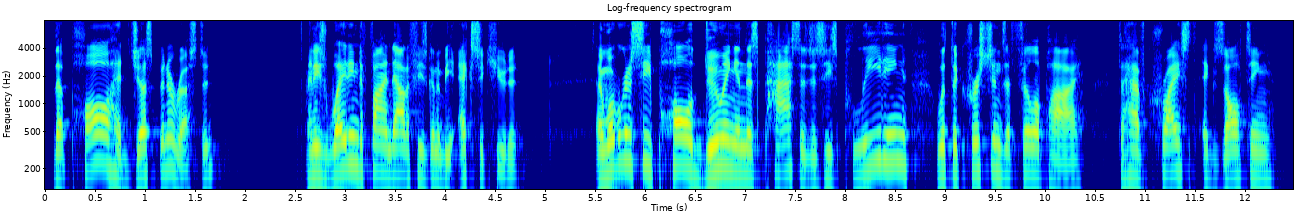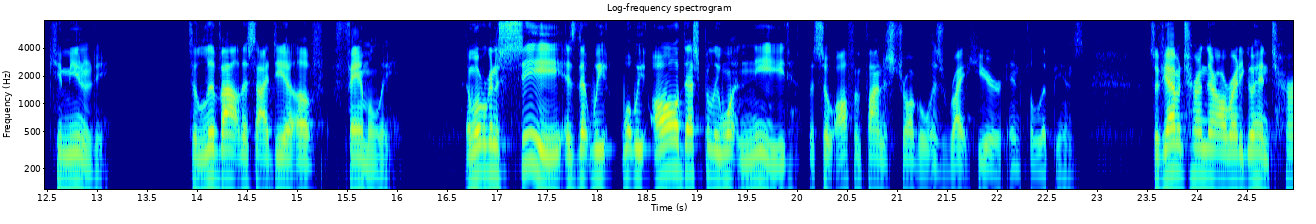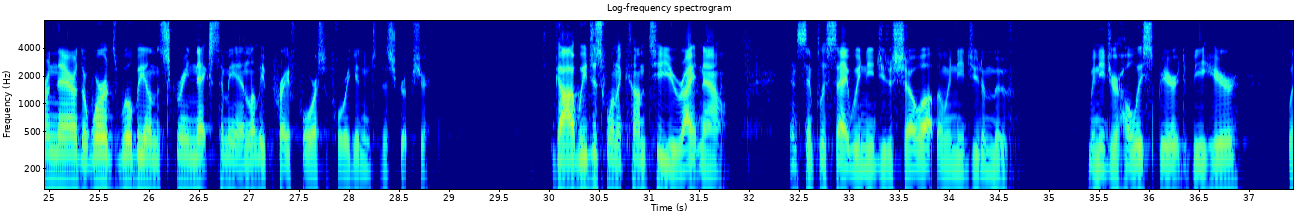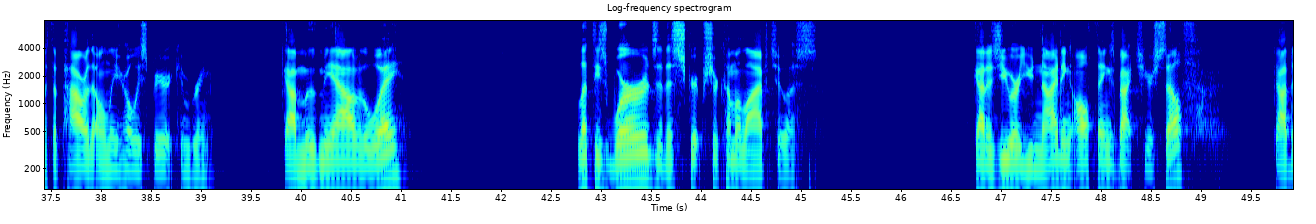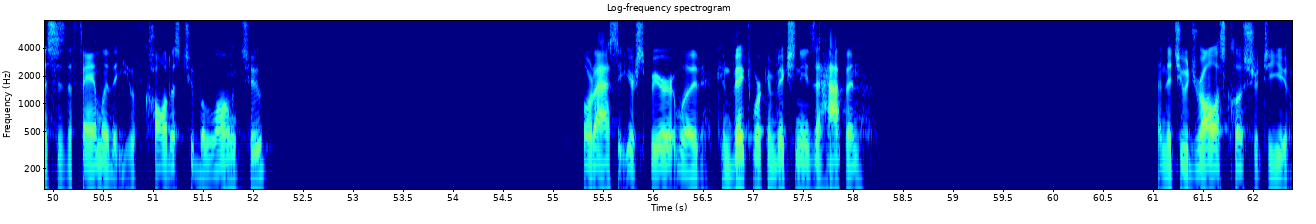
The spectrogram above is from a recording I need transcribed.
that Paul had just been arrested, and he's waiting to find out if he's going to be executed. And what we're going to see Paul doing in this passage is he's pleading with the Christians at Philippi to have Christ exalting community, to live out this idea of family. And what we're going to see is that we, what we all desperately want and need, but so often find a struggle, is right here in Philippians. So if you haven't turned there already, go ahead and turn there. The words will be on the screen next to me, and let me pray for us before we get into the scripture. God, we just want to come to you right now and simply say, We need you to show up and we need you to move. We need your Holy Spirit to be here with the power that only your Holy Spirit can bring. God, move me out of the way. Let these words of this scripture come alive to us. God, as you are uniting all things back to yourself, God, this is the family that you have called us to belong to. Lord, I ask that your spirit would convict where conviction needs to happen and that you would draw us closer to you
